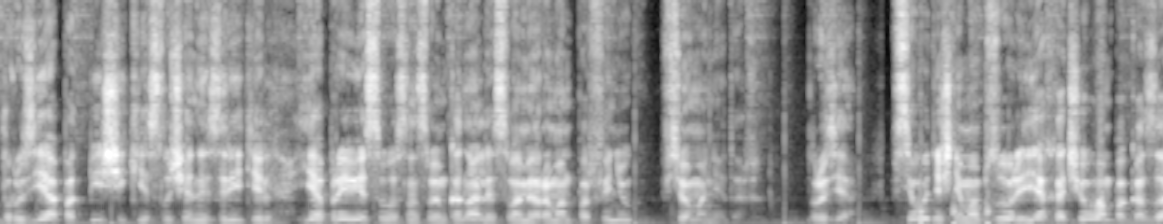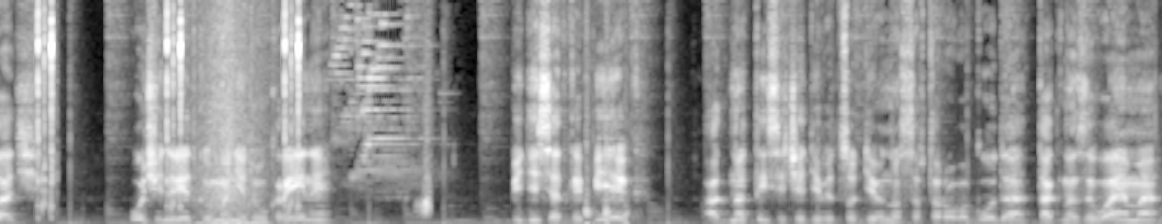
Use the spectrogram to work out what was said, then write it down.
Друзья, подписчики, случайный зритель, я приветствую вас на своем канале, с вами Роман Парфенюк, все о монетах. Друзья, в сегодняшнем обзоре я хочу вам показать очень редкую монету Украины, 50 копеек 1992 года, так называемая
